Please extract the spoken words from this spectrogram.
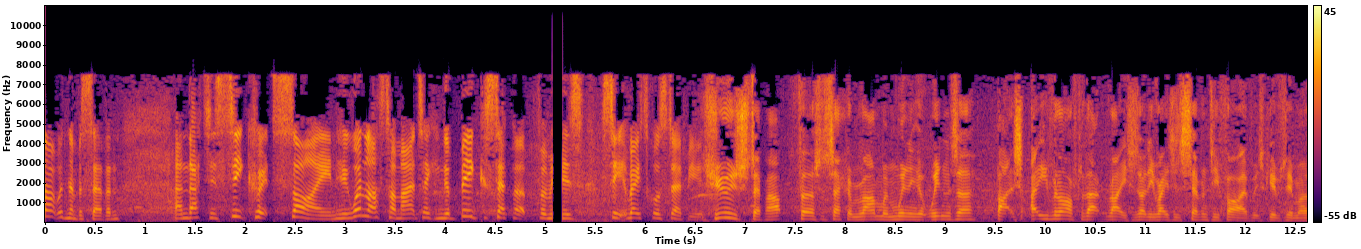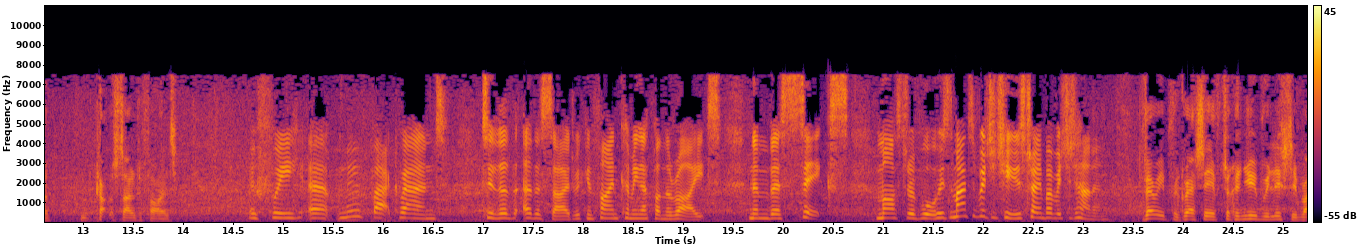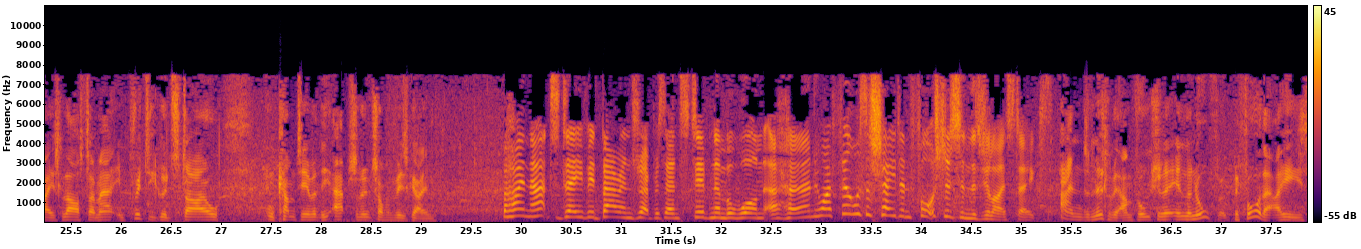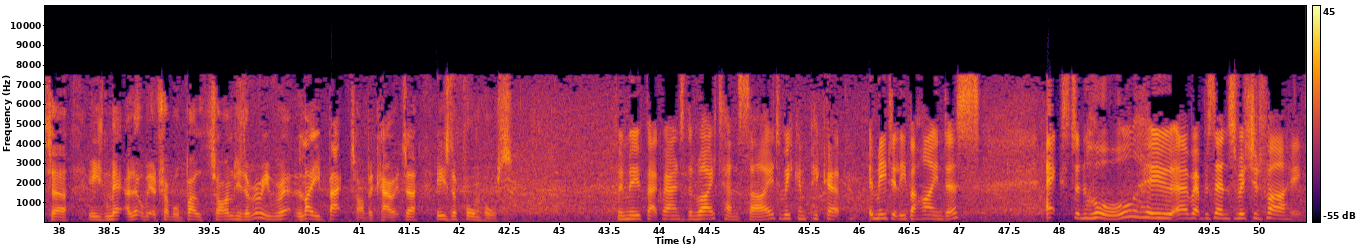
start with number seven, and that is Secret Sign, who won last time out, taking a big step up from his racecourse debut. Huge step up, first and second run when winning at Windsor, but even after that race, he's only rated 75, which gives him a couple of stone to find. If we uh, move back round to the other side, we can find coming up on the right number six, Master of War, who's the mount of Richard Hughes, trained by Richard Hannon. Very progressive, took a Newbury listed race last time out in pretty good style and come to him at the absolute top of his game. Behind that, David Barron's representative, number one, Ahern, who I feel was a shade unfortunate in the July Stakes. And a little bit unfortunate in the Norfolk. Before that, he's uh, he's met a little bit of trouble both times. He's a very laid-back type of character. He's the form horse. If we move back round to the right-hand side, we can pick up immediately behind us Euxton Hall, who uh, represents Richard Fahey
